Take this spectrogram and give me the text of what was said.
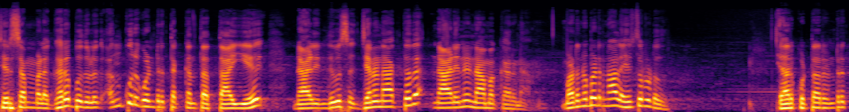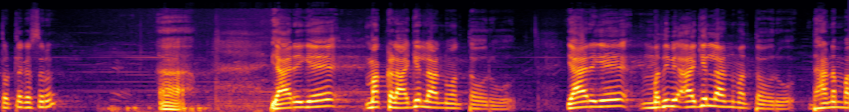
ಸಿರಸಮ್ಮಳ ಗರ್ಭದೊಳಗೆ ಅಂಕುರಗೊಂಡಿರ್ತಕ್ಕಂಥ ತಾಯಿ ನಾಳಿನ ದಿವಸ ಜನನ ಆಗ್ತದೆ ನಾಳಿನ ನಾಮಕರಣ. ಮಾಡೋಣ ಬೇಡ ನಾಳೆ ಹೆಸರು ಇಡೋದು. ಯಾರು ಕೊಟ್ಟಾರನ್ರಿ ತೊಟ್ಲಗೆ ಹೆಸರು? ಯಾರಿಗೆ ಮಕ್ಕಳಾಗಿಲ್ಲ ಅನ್ನುವಂಥವರು, ಯಾರಿಗೆ ಮದುವೆ ಆಗಿಲ್ಲ ಅನ್ನುವಂಥವರು, ದಾನಮ್ಮ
